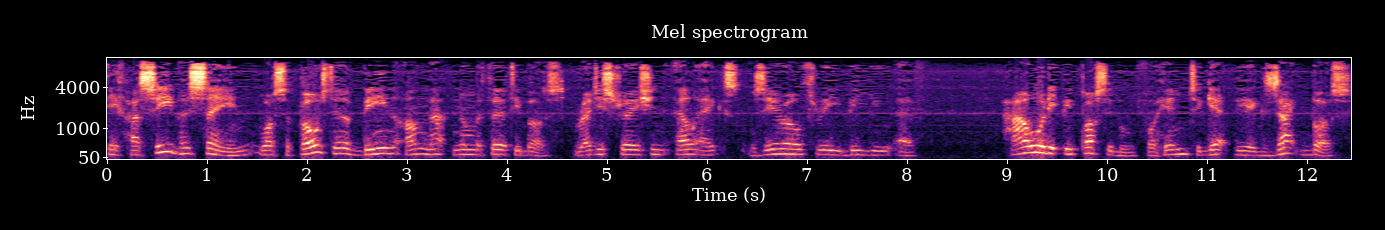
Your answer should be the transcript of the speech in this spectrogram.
if Hasib Hussain was supposed to have been on that number 30 bus, registration LX03BUF, how would it be possible for him to get the exact bus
